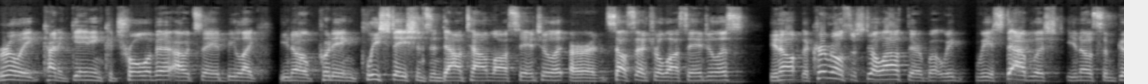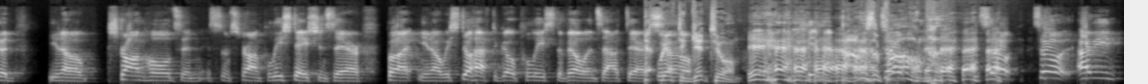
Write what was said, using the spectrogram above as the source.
really kind of gaining control of it. I would say it'd be like you know putting police stations in downtown Los Angeles or in South Central Los Angeles. You know, the criminals are still out there, but we we established you know some good you know strongholds and some strong police stations there. But you know, we still have to go police the villains out there. we have to get to them. yeah yeah. That was the So- problem. so so I mean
